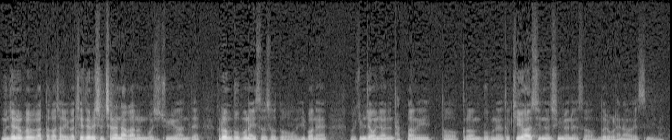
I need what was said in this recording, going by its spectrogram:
문제는 그걸 갖다가 저희가 제대로 실천해 나가는 것이 중요한데 그런 부분에 있어서도 이번에 김정은 위원장 답방이 또 그런 부분에도 기여할 수 있는 측면에서 노력을 해 나가겠습니다.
